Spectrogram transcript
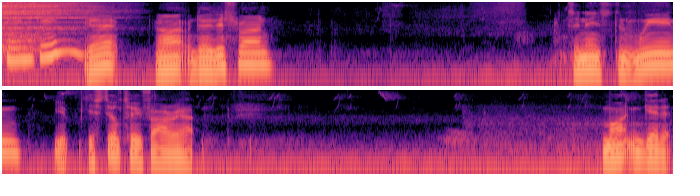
Scan again. Yeah. Alright, we'll do this one. It's an instant win. Yep, you're still too far out. Mightn't get it.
